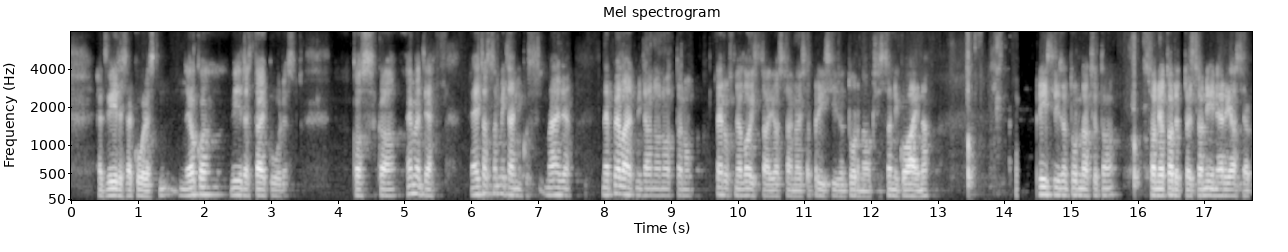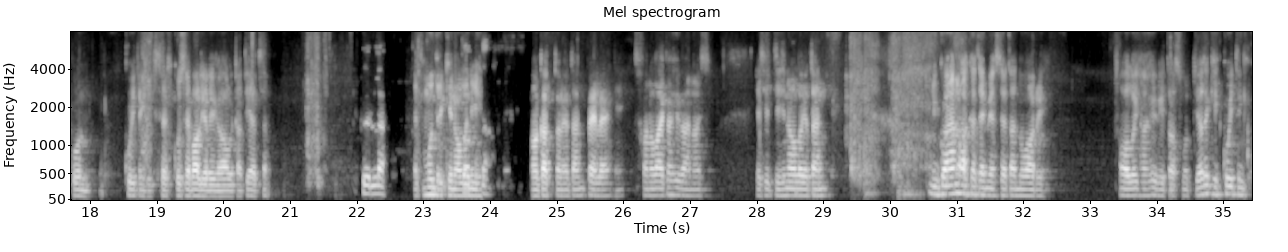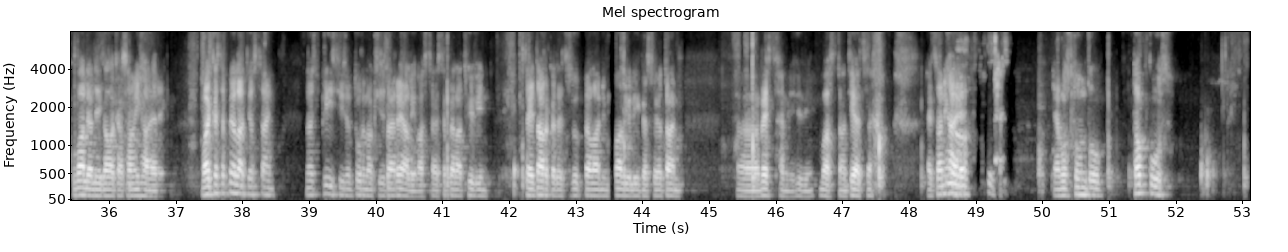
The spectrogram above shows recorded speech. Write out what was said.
Että viides ja kuudes, joko viides tai kuudes. Koska, en mä tiedä, ei tässä mitään, niin kuin, mä en tiedä, ne pelaajat, mitä ne on ottanut, perus ne loistaa jossain noissa preseason turnauksissa niin kuin aina preseason turnaukset on, se on jo todettu, että se on niin eri asia kuin kuitenkin se, kun se valjoliiga alkaa, tiedätkö? Kyllä. Että Mudrikin on ollut niin, on katsonut jotain pelejä, niin se on ollut aika hyvä noissa. Ja sitten siinä on ollut jotain, niin kuin akatemiassa jotain nuori, on ollut ihan hyvin tossa, mutta jotenkin kuitenkin kun valjoliiga alkaa, se on ihan eri. Vaikka sä pelaat jossain noissa preseason turnauksissa tai reaalivasta ja sä pelaat hyvin, se ei tarkoita, että sut pelaa niin paljon liigassa jotain äh, West Hamia hyvin vastaan, tiedätkö? Et se on ihan Joo. Ja musta tuntuu top 6.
